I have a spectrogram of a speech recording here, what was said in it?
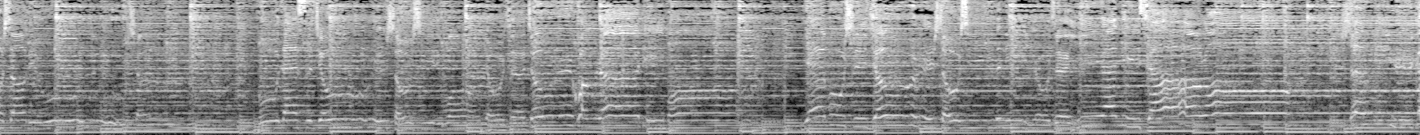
多少的路程？不再是旧日熟悉的我，有着旧日狂热的梦。也不是旧日熟悉的你，有着依然的笑容。生命与告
